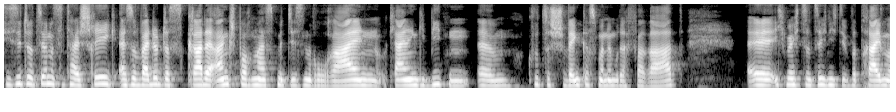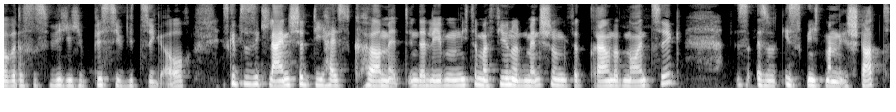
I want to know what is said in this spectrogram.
die Situation ist total schräg. Also weil du das gerade angesprochen hast mit diesen ruralen kleinen Gebieten. Ähm, kurzer Schwenk aus meinem Referat. Äh, ich möchte es natürlich nicht übertreiben, aber das ist wirklich ein bisschen witzig auch. Es gibt diese Kleinstadt, die heißt Kermit. In der leben nicht einmal 400 Menschen, ungefähr 390. Also ist nicht mal eine Stadt.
